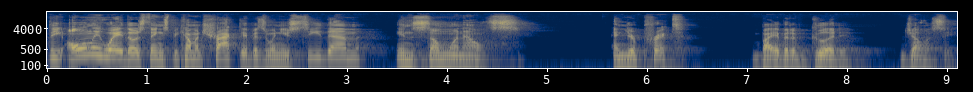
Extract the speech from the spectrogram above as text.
the only way those things become attractive is when you see them in someone else, and you're pricked by a bit of good jealousy.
